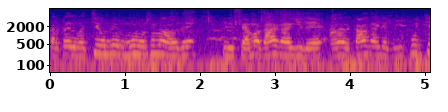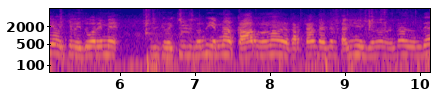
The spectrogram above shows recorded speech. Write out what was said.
கரெக்டாக இது வச்சு வந்து ஒரு மூணு வருஷம் தான் ஆகுது. இது செம காய் காய்க்குது. ஆனால் இது காய் காய்க்கிறதுக்கு பூச்சியே வைக்கல இது வரையுமே இதுக்கு வைக்க இதுக்கு வந்து என்ன காரணம்னா கரெக்டான டயத்தில் தண்ணி வைக்கணும். ரெண்டாவது வந்து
